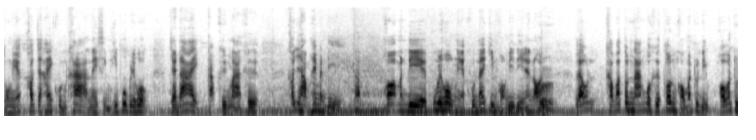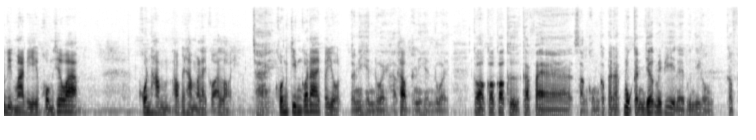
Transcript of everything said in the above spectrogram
ตรงเนี้ยเขาจะให้คุณค่าในสิ่งที่ผู้บริโภคจะได้กลับคืนมาคือเขาจะทำให้มันดีครับพอมันดีผู้บริโภคเนี่ยคุณได้กินของดีๆแน่นอนอืมแล้วคำว่าต้นน้ำก็คือต้นของวัตถุดิบพอวัตถุดิบมาดี ผมเชื่อว่า คนทำเอาไปทำอะไรก็อร่อย ใช่ คนกินก็ได้ประโยชน์ อันนี้เห็นด้วยครับครับอันนี้เห็นด้วย ก็ก็ก็คือกาแฟสังคมก็ไปได้ปลูกกันเยอะไหมพี่ในพื้นที่ของกาแฟ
